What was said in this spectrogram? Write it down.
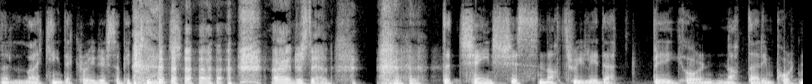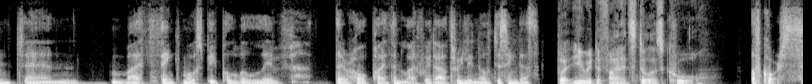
liking decorators a bit too much. I understand. the change is not really that big or not that important, and I think most people will live their whole Python life without really noticing this. But you would define it still as cool. Of course,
